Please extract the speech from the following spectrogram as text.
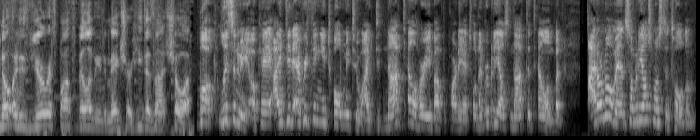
No, it is your responsibility to make sure he does not show up. Look, listen to me, okay? I did everything you told me to. I did not tell Hari about the party. I told everybody else not to tell him, but I don't know, man. Somebody else must have told him.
